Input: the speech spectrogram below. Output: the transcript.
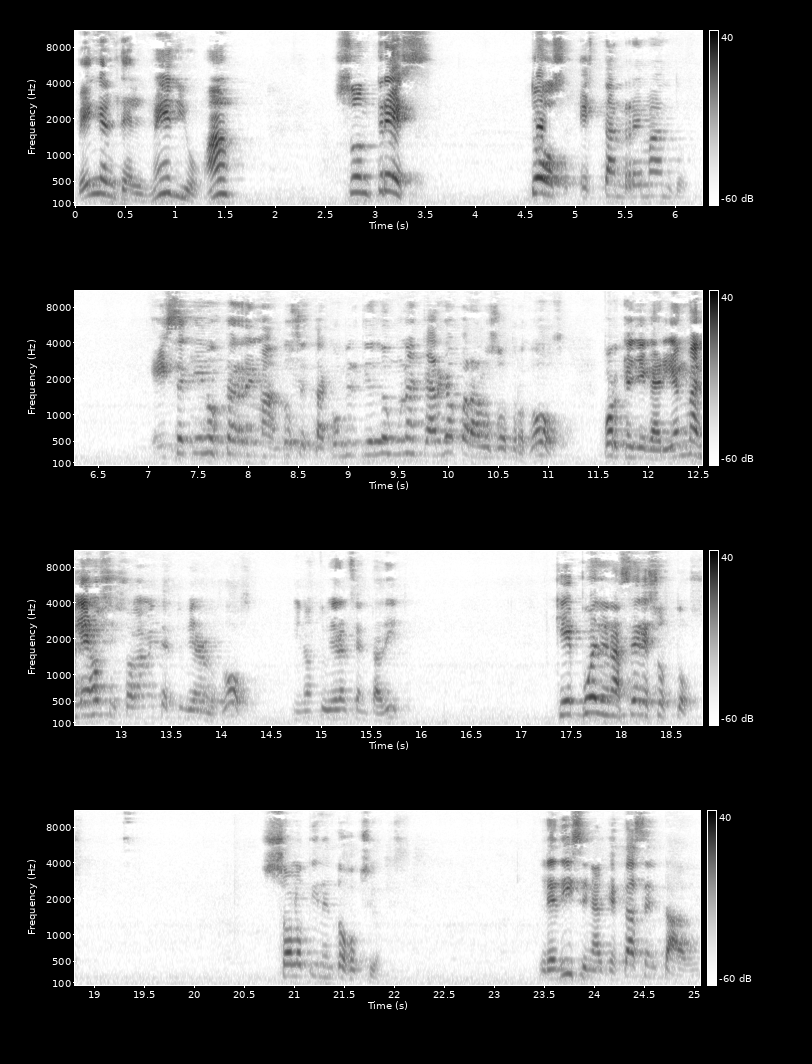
Ven el del medio, ¿ah? Son tres. Dos están remando. Ese que no está remando se está convirtiendo en una carga para los otros dos. Porque llegarían más lejos si solamente estuvieran los dos y no estuviera el sentadito. ¿Qué pueden hacer esos dos? Solo tienen dos opciones. Le dicen al que está sentado,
